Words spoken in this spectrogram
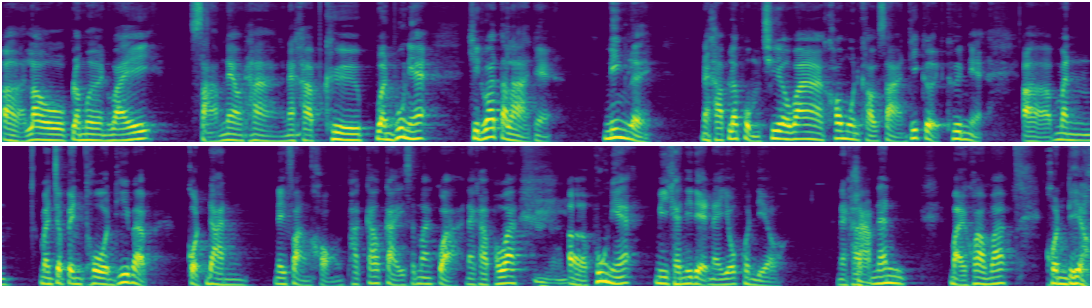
เเราประเมินไว้ 3 แนวทางนะครับ คือวันพรุ่งนี้คิดว่าตลาดเนี่ยนิ่งเลยนะครับ แล้วผมเชื่อว่าข้อมูลข่าวสารที่เกิดขึ้นเนี่ยมันมันจะเป็นโทนที่แบบกดดันในฝั่งของพรรคก้าวไกลซะมากกว่านะครับ เพราะว่าพรุ่งนี้มีแคนดิเดตนายกคนเดียวนะครับนั่นหมายความว่าคนเดียว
